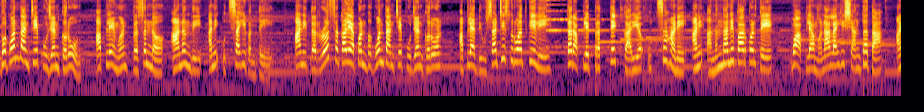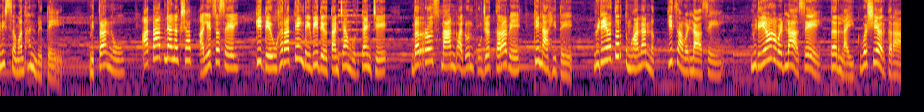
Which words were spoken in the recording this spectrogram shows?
भगवंतांचे पूजन करून आपले मन प्रसन्न आनंदी आणि उत्साही बनते. आणि दररोज सकाळी आपण भगवंतांचे पूजन करून आपल्या दिवसाची सुरुवात केली तर आपले प्रत्येक कार्य उत्साहाने आणि आनंदाने पार पडते व आपल्या मनालाही शांतता आणि समाधान मिळते. मित्रांनो आता आपल्या लक्षात आलेच असेल की देवघरातील देवी देवतांच्या मूर्त्यांचे दररोज स्नान घालून पूजन करावे की नाही ते व्हिडिओ तर तुम्हाला नक्कीच आवडला असेल. व्हिडिओ आवडला असेल तर लाईक व शेअर करा.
